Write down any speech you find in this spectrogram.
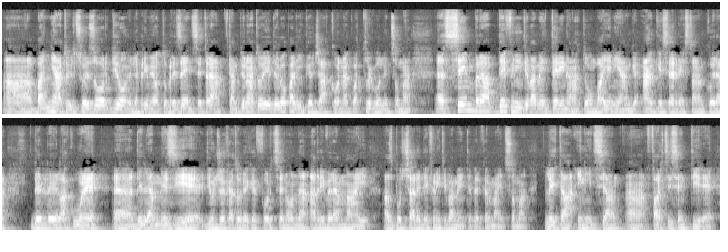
ha bagnato il suo esordio nelle prime 8 presenze tra campionato ed Europa League già con 4 gol, insomma eh, sembra definitivamente rinato Bayern Young anche se restano ancora delle lacune, eh, delle amnesie di un giocatore che forse non arriverà mai a sbocciare definitivamente perché ormai insomma l'età inizia a farsi sentire.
